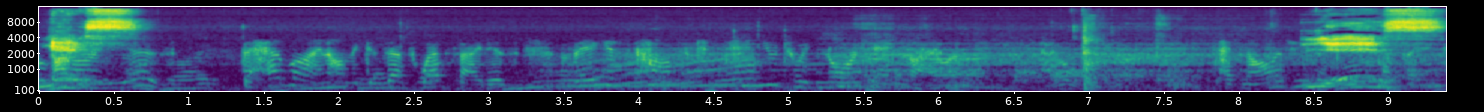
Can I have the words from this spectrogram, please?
Nice. The headline on the Gazette's website is Vegas cops continue to ignore gang violence. Oh. Technology. Yes!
